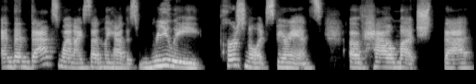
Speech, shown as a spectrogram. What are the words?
And then that's when I suddenly had this really personal experience of how much that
